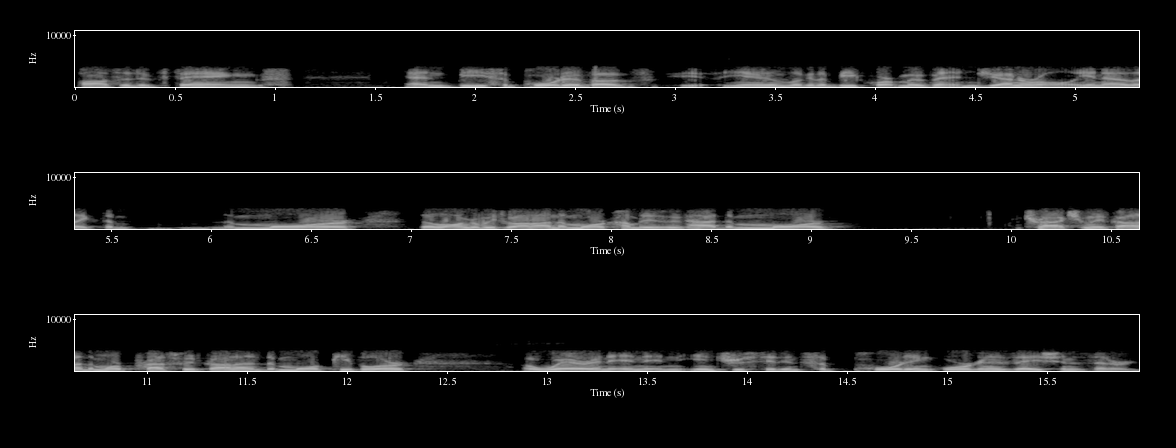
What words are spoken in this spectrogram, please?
positive things and be supportive of you know look at the B Corp movement in general. You know, like the the more the longer we've gone on, the more companies we've had, the more traction we've gotten, the more press we've gotten, the more people are aware and, and, and interested in supporting organizations that are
